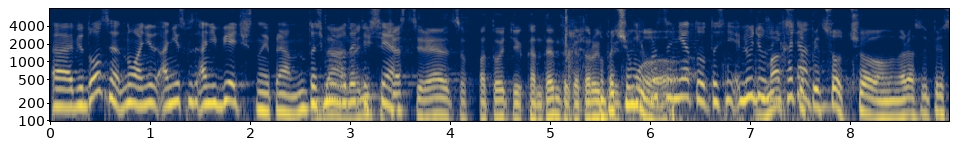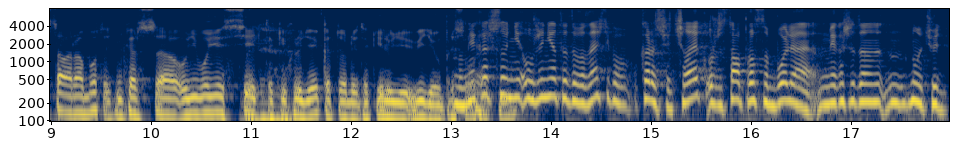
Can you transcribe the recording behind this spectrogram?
э, видосы, ну, они, они, в смысле, они вечные прям. Ну, то есть да, мы вот эти они все... сейчас теряются в потоке контента, который... Ну почему? Их просто нету, то есть люди уже Макс не хотят... 500, что, он разве перестал работать? Мне кажется, у него есть сеть таких людей, которые такие люди видео Ну, присылают. мне кажется, не- уже нет этого, знаешь, типа, короче, человек уже стал просто более, мне кажется, это, ну, чуть,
